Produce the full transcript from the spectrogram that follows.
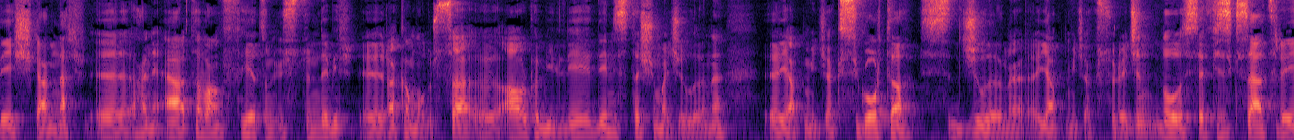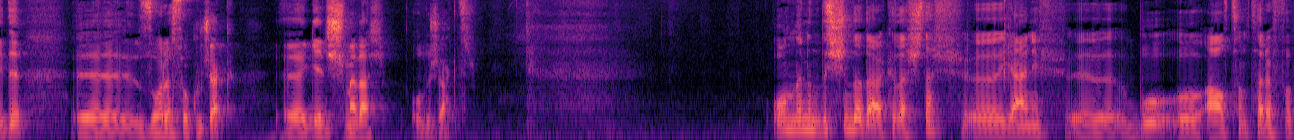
değişkenler. E, hani eğer tavan fiyatın üstünde bir e, rakam olursa e, Avrupa Birliği deniz taşımacılığını e, yapmayacak, sigortacılığını yapmayacak sürecin. Dolayısıyla fiziksel trade'i e, zora sokacak e, gelişmeler olacaktır. Onların dışında da arkadaşlar e, yani e, bu e, altın tarafı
